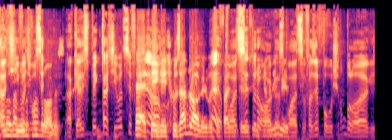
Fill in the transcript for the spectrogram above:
Meus expectativa de você. drogas. Aquela expectativa de você fazer É, tem algo. gente que usa drogas, você é, faz pode ser drogas, pode ser fazer post no blog,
